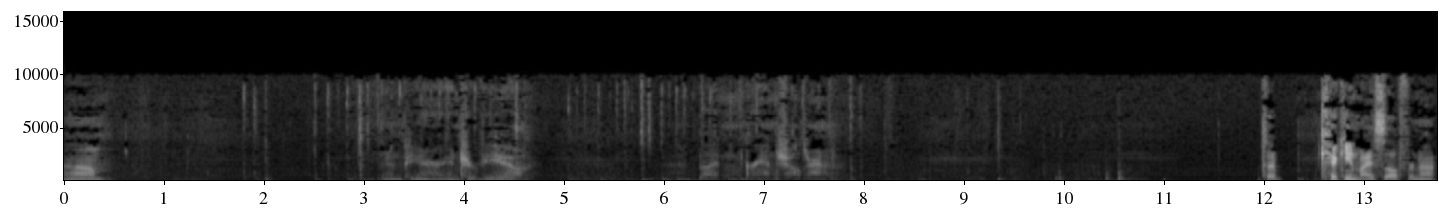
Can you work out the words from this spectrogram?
Um, NPR interview. Biden grandchildren. To kicking myself for not.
